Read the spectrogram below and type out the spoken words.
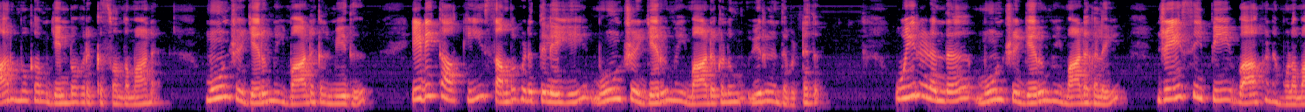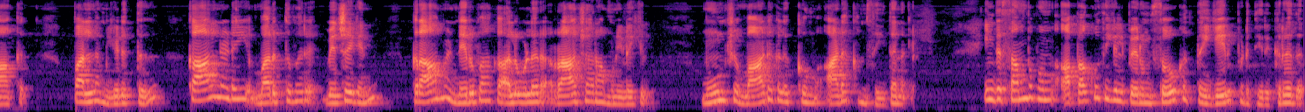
ஆறுமுகம் என்பவருக்கு சொந்தமான மூன்று எருமை மாடுகள் மீது இடித்தாக்கி தாக்கி சம்பவ இடத்திலேயே மூன்று எருமை மாடுகளும் உயிரிழந்துவிட்டது. உயிரிழந்த மூன்று எருமை மாடுகளை ஜேசிபி வாகனம் மூலமாக பள்ளம் எடுத்து கால்நடை மருத்துவர் விஜயன் கிராம நிர்வாக அலுவலர் ராஜாராம் முன்னிலையில் மூன்று மாடுகளுக்கும் அடக்கம் செய்தனர். இந்த சம்பவம் அப்பகுதியில் பெரும் சோகத்தை ஏற்படுத்தியிருக்கிறது.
